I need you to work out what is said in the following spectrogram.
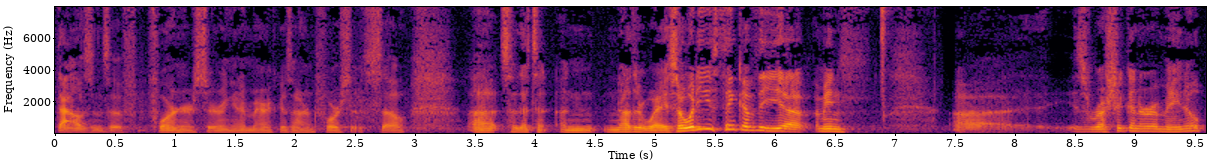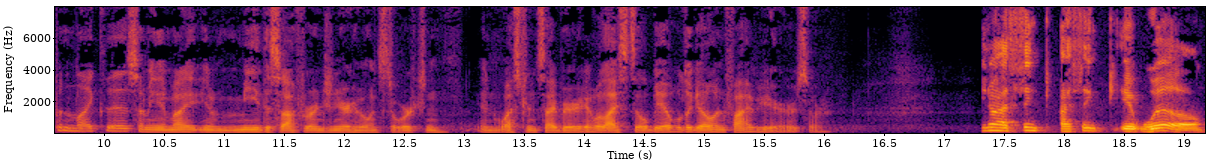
thousands of foreigners serving in America's armed forces. So, uh, so that's a, another way. So, what do you think of the? Uh, I mean. Uh, is Russia going to remain open like this? I mean, am I, you know, me, the software engineer who wants to work in, in Western Siberia, will I still be able to go in five years or? You know, I think I think it will.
